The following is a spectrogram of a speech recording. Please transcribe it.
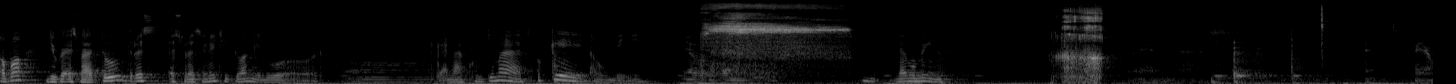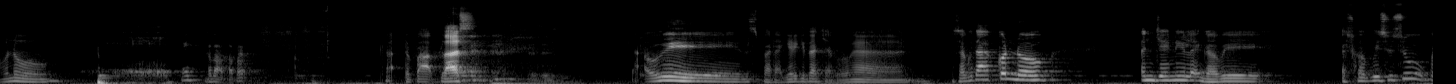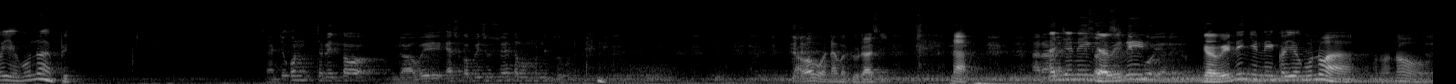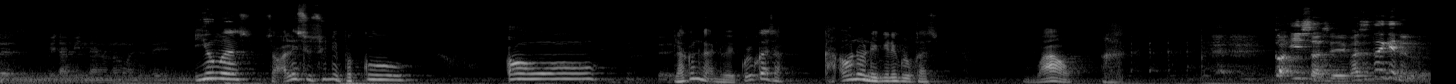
apa juga es batu terus espressonya dituang di dhuwur. Oh. Kayak aku ki Mas. Oke, tak ombe. Ya. Nek ngombe ini. Kayak ngono. Uh, ketatap ya. Gak tepat plus. Terus, terus. Tak wih. Terus pada akhirnya kita jagongan. Terus aku takon dong. Enjeni lek gawe es kopi susu kayak ngono habit. Jancuk kan cerita gawe es kopi susunya 3 menit lho. Gak apa-apa nambah durasi. Nah, Anjene iso gawe ini ya, gawe ini nyene kayak ngono ah. Ngono no. Terus pindah-pindah ngono maksudnya. Iya mas, soalnya susunya beku. Oh, lah kan nggak duwe kulkas ah? Gak ono nih gini kulkas. Wow. Kok iso sih? Maksudnya gini lho.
